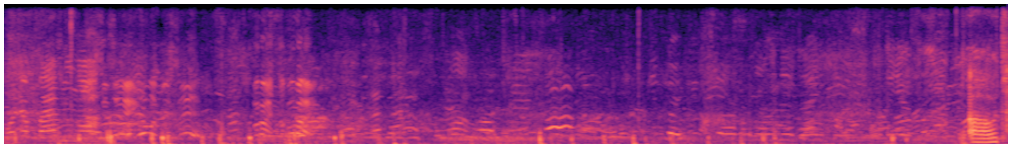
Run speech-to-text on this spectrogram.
Коля, впевнено. Аут.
